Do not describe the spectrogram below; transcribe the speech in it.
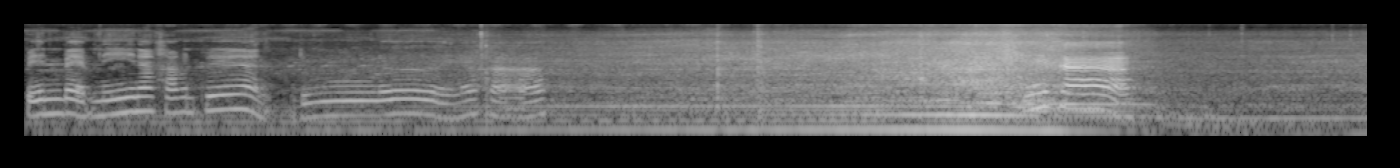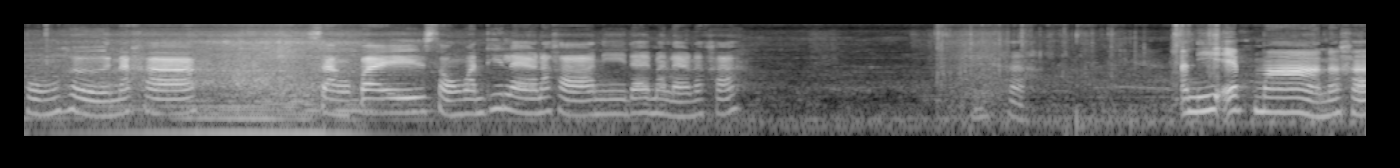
เป็นแบบนี้นะคะเพื่อนๆดูเลยนะคะ นี่ค่ะหงเหินนะคะ สั่งไปสองวันที่แล้วนะคะ นี่ได้มาแล้วนะคะนี่ค่ะ อันนี้เอฟมานะคะ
